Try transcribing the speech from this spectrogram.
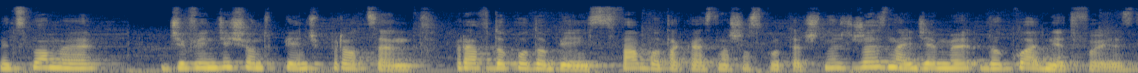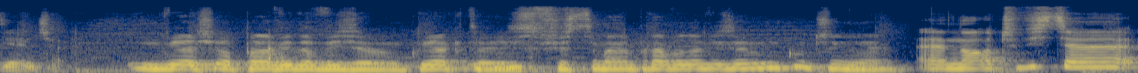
Więc mamy 95% prawdopodobieństwa, bo taka jest nasza skuteczność, że znajdziemy dokładnie Twoje zdjęcie. Mówiłaś o prawie do wizerunku. Jak to mhm. jest? Wszyscy mają prawo do wizerunku, czy nie? E, no, oczywiście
